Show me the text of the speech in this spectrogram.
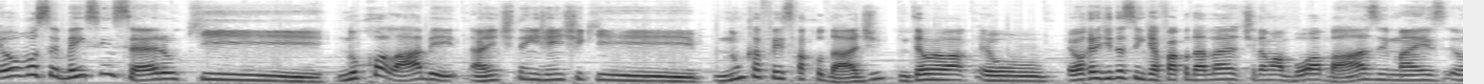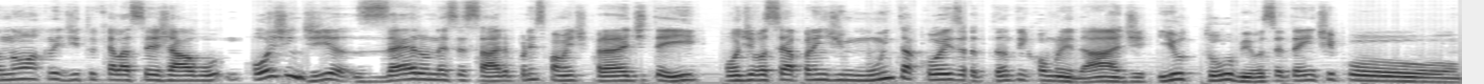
Eu vou ser bem sincero que no Collab a gente tem gente que nunca fez faculdade, então eu, eu, eu acredito assim que a faculdade te dá uma boa base, mas eu não acredito que ela seja algo, hoje em dia, zero necessário, principalmente para a área de TI, onde você aprende muita coisa, tanto em comunidade, YouTube, você tem, tipo,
